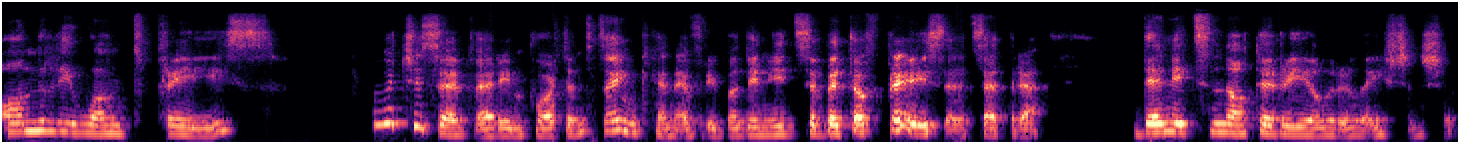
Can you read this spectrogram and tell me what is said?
only want praise, which is a very important thing, and everybody needs a bit of praise, etc., then it's not a real relationship.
